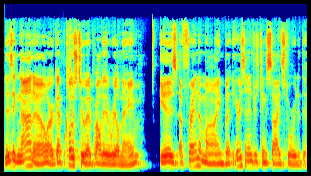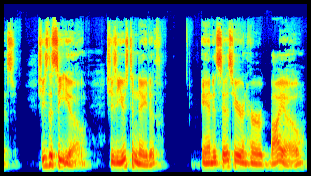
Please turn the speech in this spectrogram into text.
Designano, or got close to it, probably the real name, is a friend of mine. But here's an interesting side story to this. She's the CEO. She's a Houston native, and it says here in her bio,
